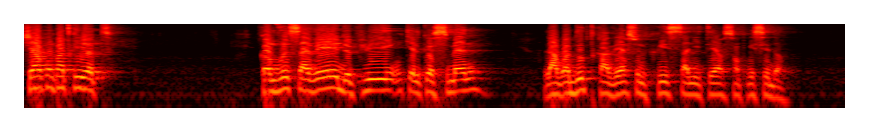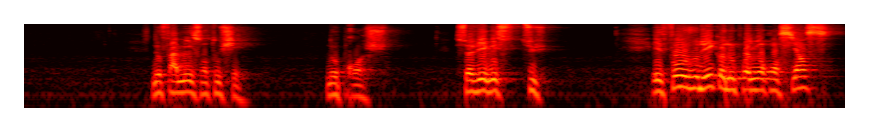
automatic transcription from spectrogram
Chers compatriotes, comme vous le savez, depuis quelques semaines, la Guadeloupe traverse une crise sanitaire sans précédent. Nos familles sont touchées, nos proches. Ce virus tue. Il faut aujourd'hui que nous prenions conscience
